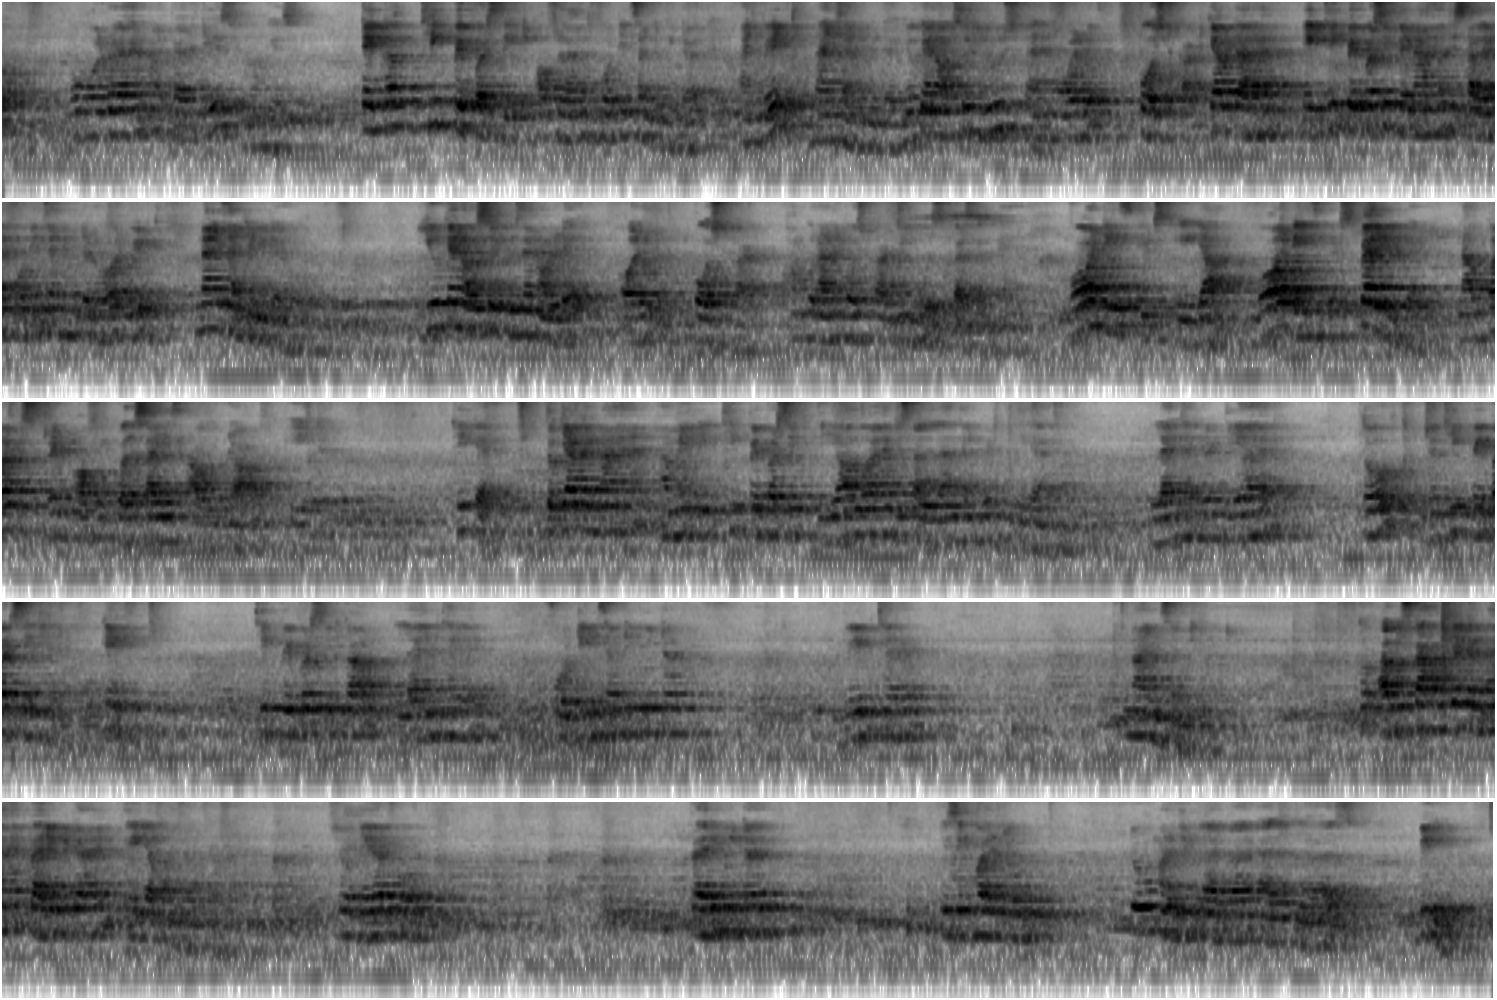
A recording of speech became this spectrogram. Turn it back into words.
वो बोल रहा है my belt is longest take a thick paper sheet of length 14 centimetre and width 9 centimetre you can also use an old post क्या बता है? एक थिक पेपर शीट लेना है, जिसका लेंथ 14 सेंटीमीटर हो और वेट 9 सेंटीमीटर हो। You can also use an old old postcard हम पुराने पोस्ट कार्ड भी यूज़ कर सकते हैं। What is its area what is its perimeter now cut strip of equal size out of it ठीक है? तो क्या करना है? हमें एक थिक पेपर शीट दिया हुआ है, जिसका लेंथ एंड विड्थ दिया है। लेंथ एंड विड्थ दिया है तो जो थिक पेपर शीट है ओके थिक पेपर शीट का लेंथ है 14 सेंटीमीटर विड्थ है 9 सेंटीमीटर तो अब इसका हम क्या करना है? Perimeter and area find out करना है। So therefore perimeter is equal to 2 multiplied by L plus B.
